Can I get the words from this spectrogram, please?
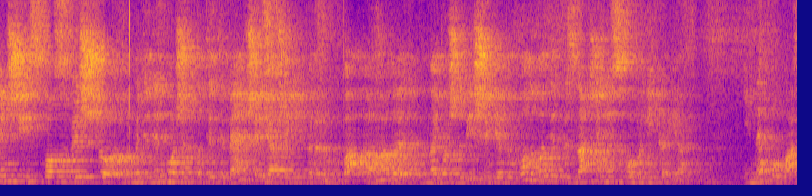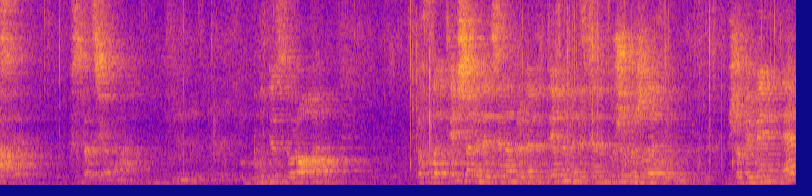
інші способи, що громадянин може платити менше, я вже їх перерахувала, але найважливіше є виконувати призначення свого лікаря і не попасти в стаціонар. Бути здоровим. Профілактична медицина, превентивна медицина дуже важливою. Щоб ми не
